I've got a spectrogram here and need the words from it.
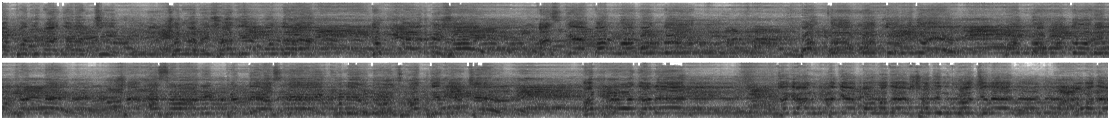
আমরা প্রতিবাদ জানাচ্ছি। সংগ্রামী সাথী, বন্ধুরা, দুঃখের বিষয়। আজকে বঙ্গবন্ধু বঙ্গবন্ধু হৃদয়ে, বঙ্গবন্ধু হৃদপিণ্ডে, শেখ হাসিনা হৃদপিণ্ডে আজকে এই খুনি ইউনিভার্স দিয়েছে। আপনারা জানেন, যেখান থেকে বাংলাদেশ স্বাধীন করেছিলেন, আমাদের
